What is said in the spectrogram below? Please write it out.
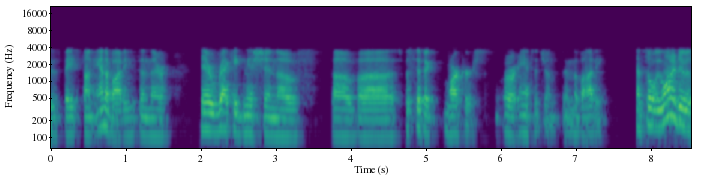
is based on antibodies and their their recognition of of uh, specific markers or antigens in the body. And so what we want to do is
